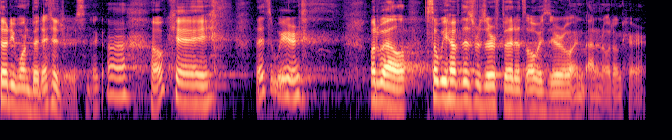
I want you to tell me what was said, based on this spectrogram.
31-bit integers. Like, uh, okay, that's weird. But well, so we have this reserved bit, it's always zero, and I don't know, I don't care.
